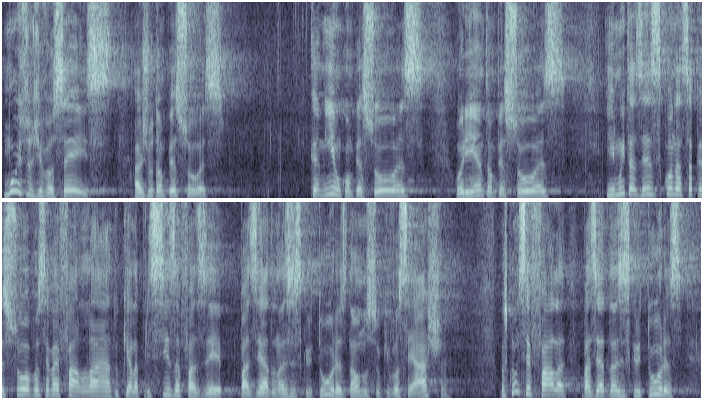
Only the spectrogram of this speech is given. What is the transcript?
Muitos de vocês ajudam pessoas, caminham com pessoas, orientam pessoas, e muitas vezes, quando essa pessoa você vai falar do que ela precisa fazer, baseado nas Escrituras, não no que você acha, mas quando você fala baseado nas Escrituras,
